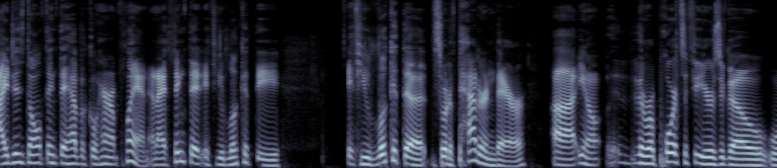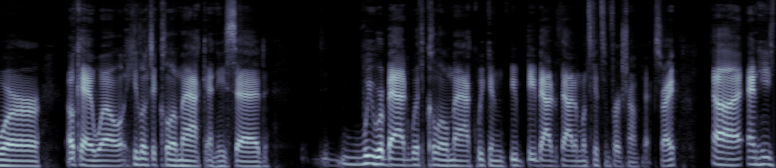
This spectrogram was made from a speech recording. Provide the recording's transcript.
I just don't think they have a coherent plan. And I think that if you look at the, if you look at the sort of pattern there, uh, you know, the reports a few years ago were okay, well, he looked at Khalil Mack and he said, we were bad with Khalil Mack. We can be, be bad without him. Let's get some first round picks, right? Uh, and he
